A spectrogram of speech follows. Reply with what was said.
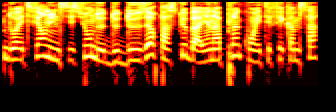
doit être fait en une session de, de deux heures parce que bah il y en a plein qui ont été faits comme ça.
